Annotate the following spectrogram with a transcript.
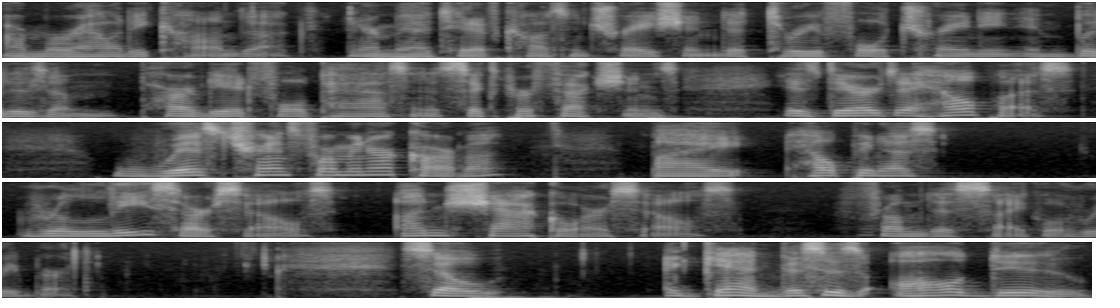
our morality conduct, and our meditative concentration, the threefold training in Buddhism, part of the Eightfold Path and the Six Perfections, is there to help us with transforming our karma by helping us release ourselves, unshackle ourselves from this cycle of rebirth. So, again, this is all due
